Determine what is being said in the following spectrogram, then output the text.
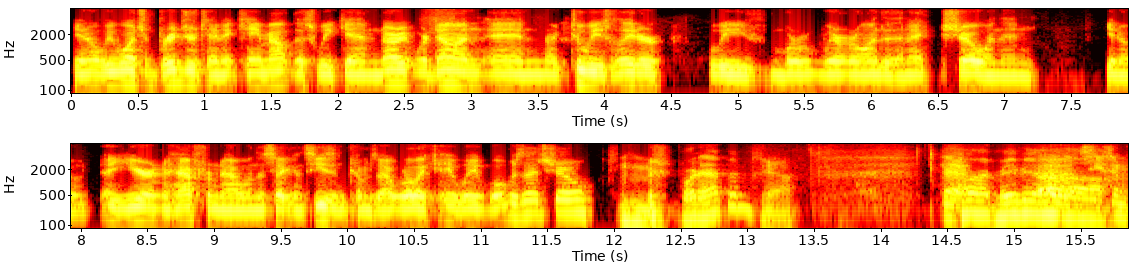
you know, we watched Bridgerton. It came out this weekend. All right, we're done. And like two weeks later, we've we're we're on to the next show, and then you know, a year and a half from now when the second season comes out, we're like, hey, wait, what was that show? Mhm. What happened? Yeah. Yeah. All right, maybe Uh, uh, season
